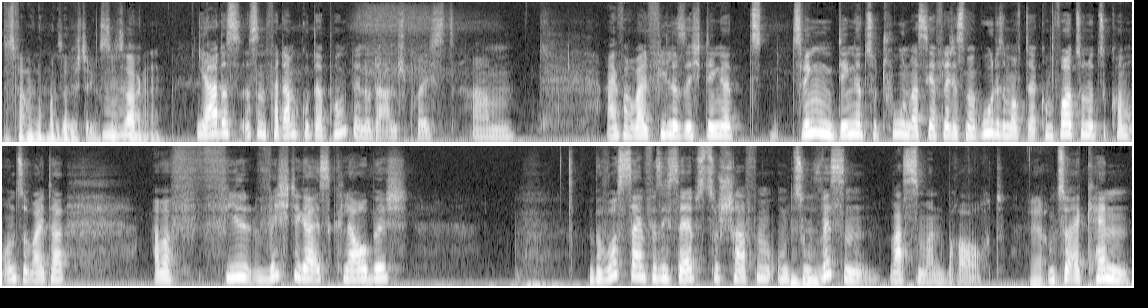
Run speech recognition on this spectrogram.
Das war mir nochmal sehr wichtig, das mhm. zu sagen. Ja, das ist ein verdammt guter Punkt, den du da ansprichst. Ähm, einfach weil viele sich Dinge zwingen, Dinge zu tun, was ja vielleicht erstmal gut ist, um auf der Komfortzone zu kommen und so weiter. Aber viel wichtiger ist, glaube ich, Bewusstsein für sich selbst zu schaffen, um mhm. zu wissen, was man braucht. Ja. Um zu erkennen,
